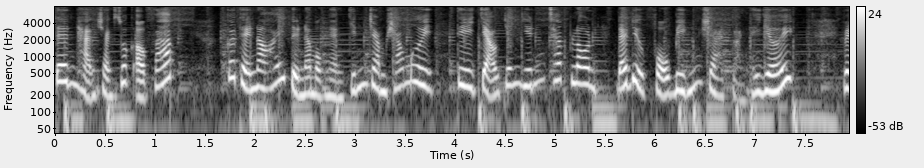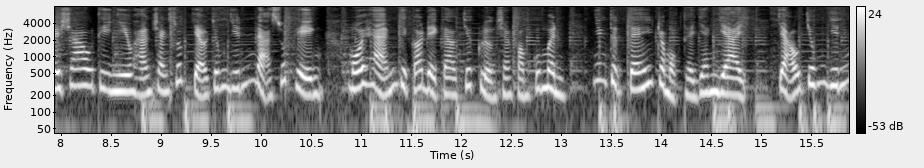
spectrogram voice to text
tên hãng sản xuất ở Pháp. Có thể nói từ năm 1960 thì chảo chống dính Teflon đã được phổ biến ra toàn thế giới. Về sau thì nhiều hãng sản xuất chảo chống dính đã xuất hiện, mỗi hãng thì có đề cao chất lượng sản phẩm của mình, nhưng thực tế trong một thời gian dài, chảo chống dính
